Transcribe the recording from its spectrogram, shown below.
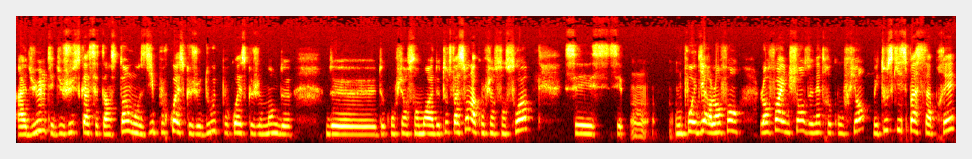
adulte et du juste jusqu'à cet instant où on se dit pourquoi est-ce que je doute, pourquoi est-ce que je manque de, de, confiance en moi? De toute façon, la confiance en soi, c'est, on, pourrait dire l'enfant, l'enfant a une chance de n'être confiant, mais tout ce qui se passe après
